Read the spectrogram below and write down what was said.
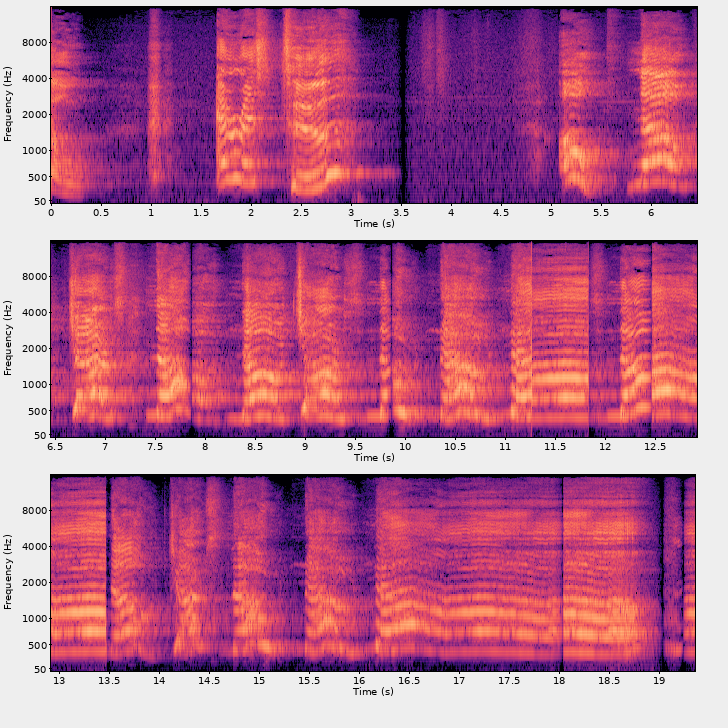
yo, too? Oh, no, Charles, no, no, Charles, no, no, no, no, no, Charles, no, no, no. no,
